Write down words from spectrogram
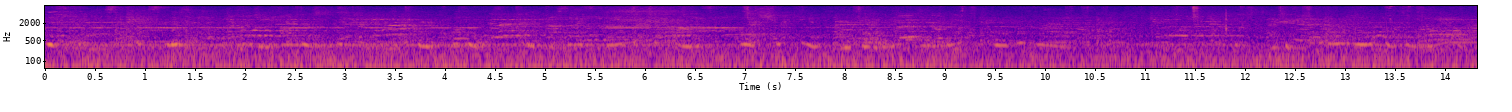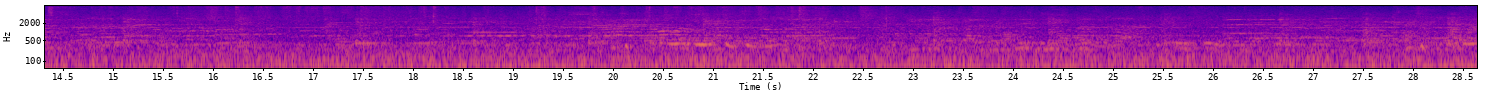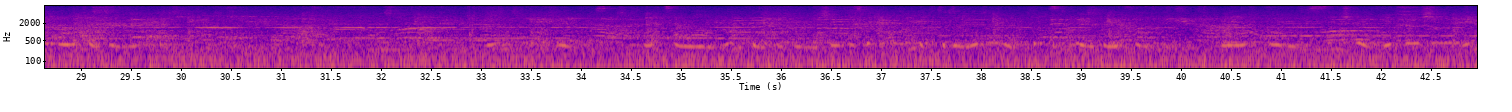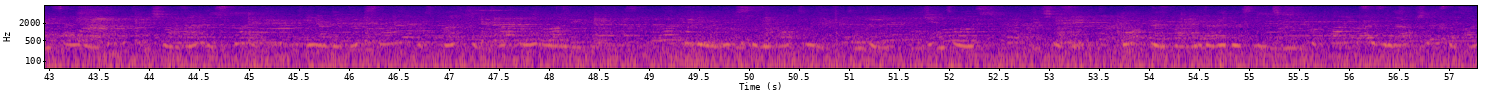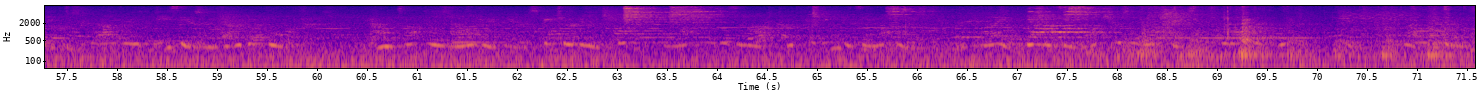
This industry-exclusive technology easier than ever before. Our top-load laundry cleaners feature an Thank you.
